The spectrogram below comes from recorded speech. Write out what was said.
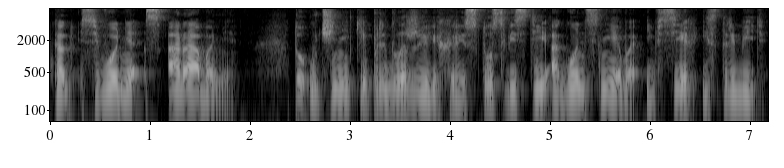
как сегодня с арабами, то ученики предложили Христу свести огонь с неба и всех истребить.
